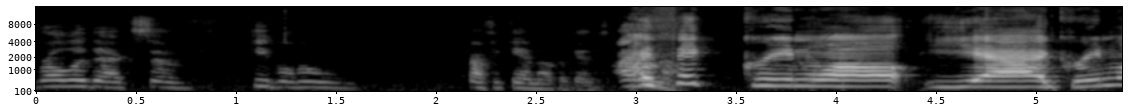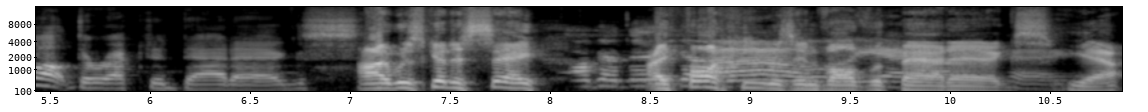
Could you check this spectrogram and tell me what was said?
rolodex of people who Buffy came up against. I, I think Greenwalt. Yeah, Greenwalt directed Bad Eggs. I was gonna say Okay, there I you go. thought he was Oh, involved with yeah, Bad Eggs. okay. Yeah.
